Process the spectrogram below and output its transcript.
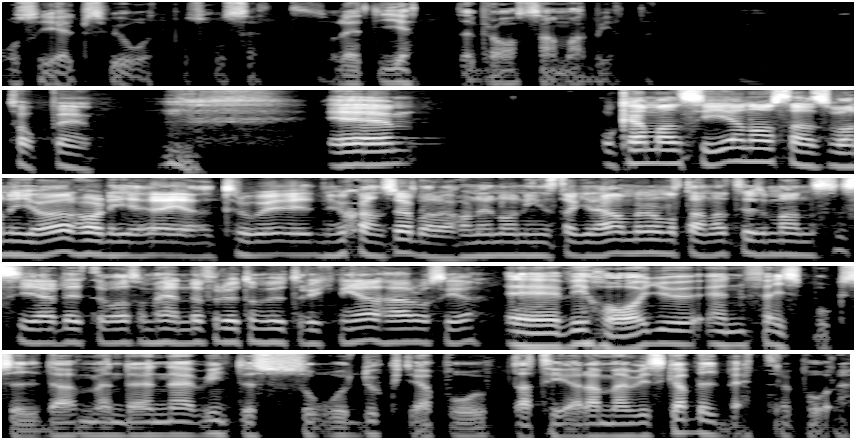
och så hjälps vi åt på så sätt. Så det är ett jättebra samarbete. Toppen ju. Eh, och kan man se någonstans vad ni gör? Har ni, jag tror, nu chansar jag bara, har ni någon Instagram eller något annat så man ser lite vad som händer förutom utryckningar här hos er? Eh, vi har ju en Facebook-sida men den är vi inte så duktiga på att uppdatera men vi ska bli bättre på det.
